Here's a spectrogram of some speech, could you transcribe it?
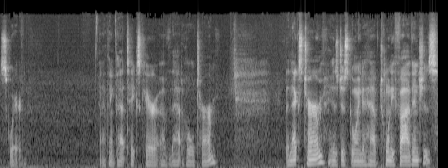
squared. And I think that takes care of that whole term. The next term is just going to have 25 inches.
